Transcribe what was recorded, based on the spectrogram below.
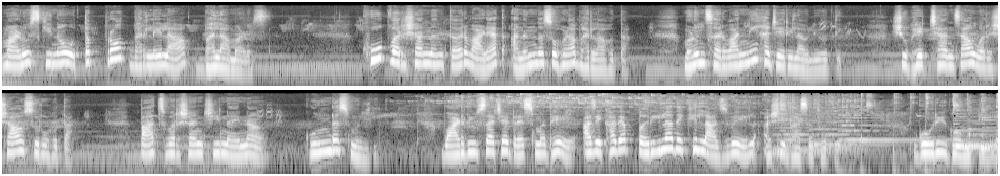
माणुसकीनं ओतप्रोत भरलेला भला माणूस. खूप वर्षांनंतर वाड्यात आनंद सोहळा भरला होता. म्हणून सर्वांनी हजेरी लावली होती. शुभेच्छांचा वर्षाव सुरू होता. पाच वर्षांची नयना गुंडस मुलगी. वाढदिवसाच्या ड्रेसमध्ये आज एखाद्या परीला देखील लाजवेल अशी भासत होती. गोरी गोमटी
